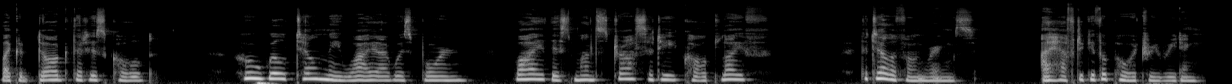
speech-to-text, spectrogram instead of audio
like a dog that is cold. Who will tell me why I was born? Why this monstrosity called life? The telephone rings. I have to give a poetry reading.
